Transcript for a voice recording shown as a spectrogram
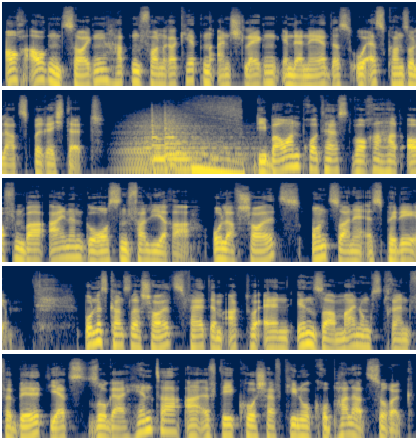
Auch Augenzeugen hatten von Raketeneinschlägen in der Nähe des US-Konsulats berichtet. Die Bauernprotestwoche hat offenbar einen großen Verlierer, Olaf Scholz und seine SPD. Bundeskanzler Scholz fällt im aktuellen Insa-Meinungstrend für Bild jetzt sogar hinter AfD-Co-Chef Tino Kropalla zurück,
